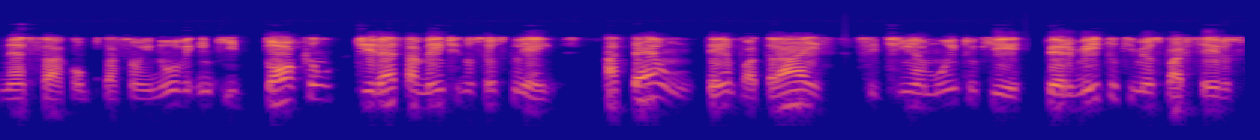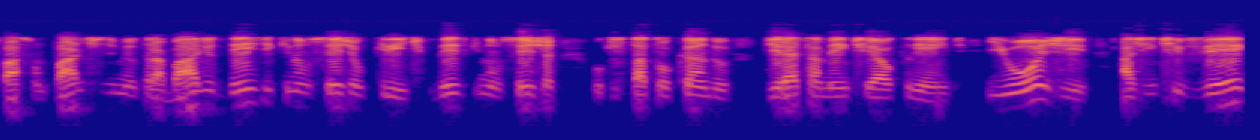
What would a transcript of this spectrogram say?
nessa computação em nuvem em que tocam diretamente nos seus clientes. Até um tempo atrás, tinha muito que permito que meus parceiros façam parte do meu trabalho desde que não seja o crítico, desde que não seja o que está tocando diretamente ao cliente. E hoje a gente vê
